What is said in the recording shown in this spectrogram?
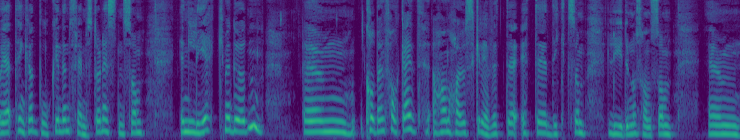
Og jeg tenker at Boken den fremstår nesten som en lek med døden. Um, Kolbein Falkeid han har jo skrevet et, et dikt som lyder noe sånn som um,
